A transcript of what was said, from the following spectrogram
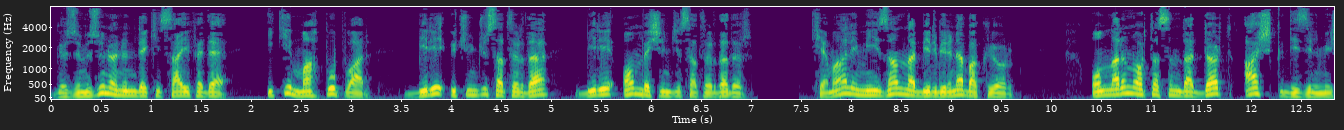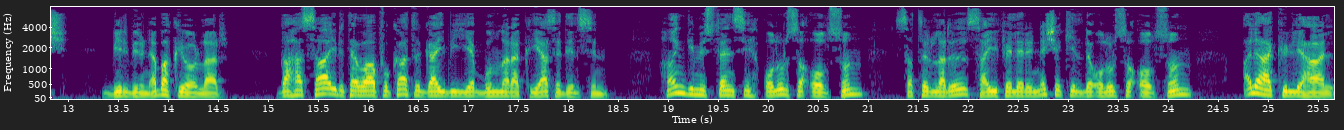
gözümüzün önündeki sayfede iki mahbub var. Biri üçüncü satırda, biri on beşinci satırdadır. Kemali mizanla birbirine bakıyor. Onların ortasında dört aşk dizilmiş. Birbirine bakıyorlar. Daha sair tevafukat-ı gaybiye bunlara kıyas edilsin. Hangi müstensih olursa olsun, satırları, sayfeleri ne şekilde olursa olsun, ala külli hal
